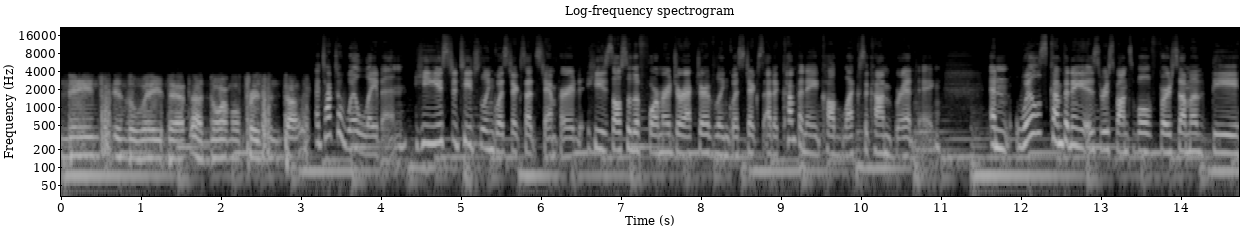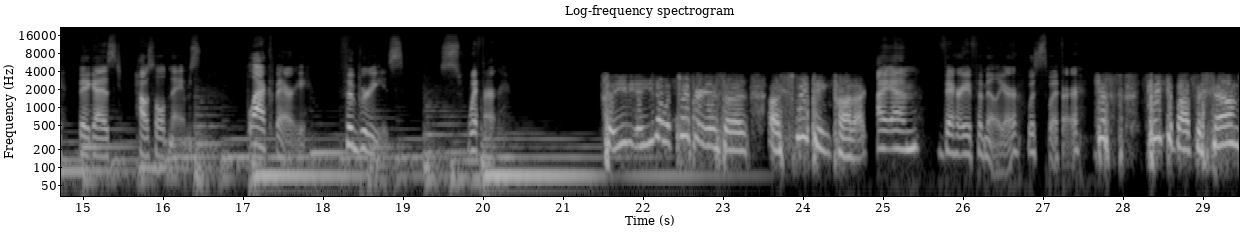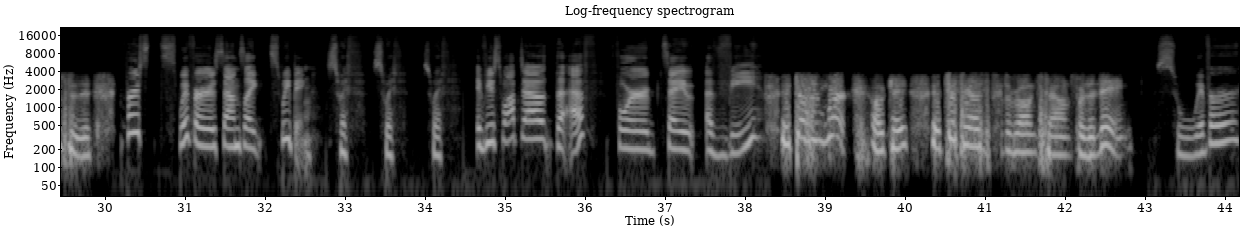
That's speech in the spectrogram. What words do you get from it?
names in the way that a normal person does. I talked to Will Leben. He used to teach linguistics at Stanford. He's also the former director of linguistics at a company called Lexicon Branding. And Will's company is responsible for some of the biggest household names Blackberry, Febreze, Swiffer. So you you know what Swiffer is a, a sweeping product. I am very familiar with Swiffer. Just think about the sounds in it. First, Swiffer sounds like sweeping. Swift, swift, swift. If you swapped out the F for, say, a V, it doesn't work, okay? It just has the wrong sound for the name. Swiver?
